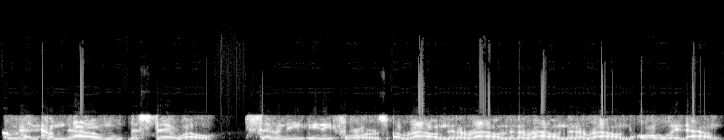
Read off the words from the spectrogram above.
who had come down the stairwell 70, 80 floors, around and around and around and around, all the way down.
